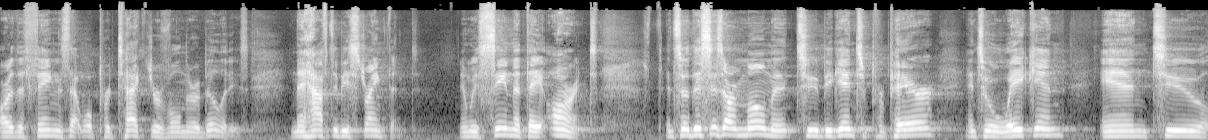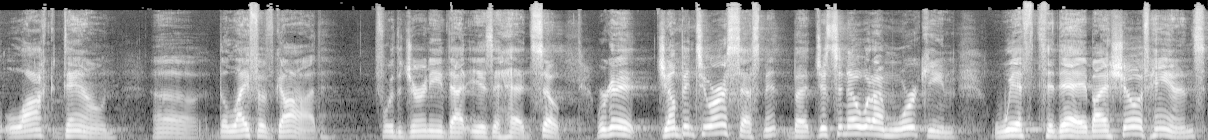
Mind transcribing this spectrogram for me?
are the things that will protect your vulnerabilities. And they have to be strengthened. And we've seen that they aren't. And so this is our moment to begin to prepare and to awaken and to lock down uh, the life of God for the journey that is ahead. So, we're going to jump into our assessment, but just to know what I'm working with today, by a show of hands,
